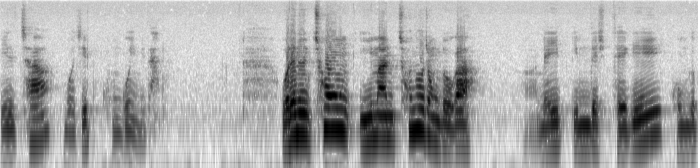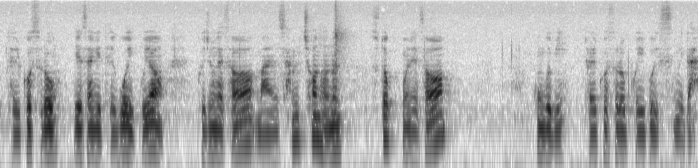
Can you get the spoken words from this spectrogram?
1차 모집 공고입니다. 올해는 총 2만 1000호 정도가 매입 임대주택이 공급될 것으로 예상이 되고 있고요. 그 중에서 1만 3천호는 수도권에서 공급이 될 것으로 보이고 있습니다.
